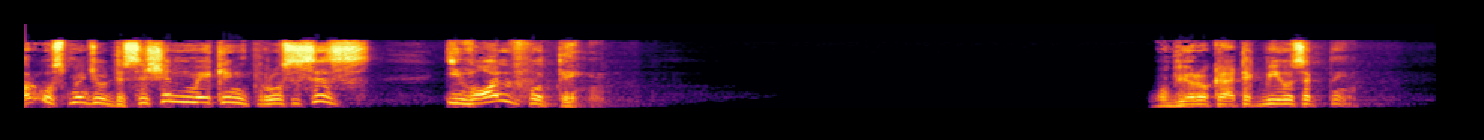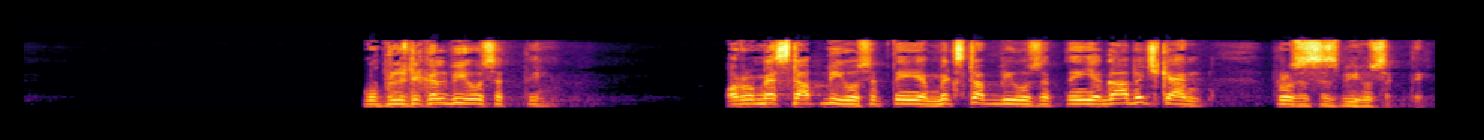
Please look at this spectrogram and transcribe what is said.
اور اس میں جو ڈسیشن میکنگ پروسیسز ایوالو ہوتے ہیں وہ بیوروکریٹک بھی ہو سکتے ہیں وہ پولیٹیکل بھی ہو سکتے ہیں اور وہ میسڈ اپ بھی ہو سکتے ہیں یا مکسڈ اپ بھی ہو سکتے ہیں یا گاربیج کین پروسیسز بھی ہو سکتے ہیں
